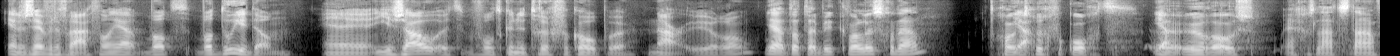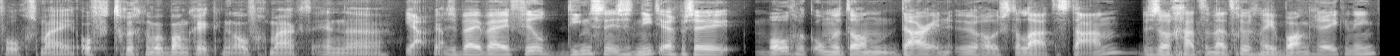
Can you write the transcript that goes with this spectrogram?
ja, dus even de vraag van, ja, wat, wat doe je dan? Eh, je zou het bijvoorbeeld kunnen terugverkopen naar euro. Ja, dat heb ik wel eens gedaan. Gewoon Ja. terugverkocht, Ja. eh, euro's ergens laten staan volgens mij. Of terug naar mijn bankrekening overgemaakt. En eh, Ja, Ja. dus bij, bij veel diensten is het niet echt per se mogelijk om het dan daar in euro's te laten staan. Dus dan gaat het naar terug naar je bankrekening.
